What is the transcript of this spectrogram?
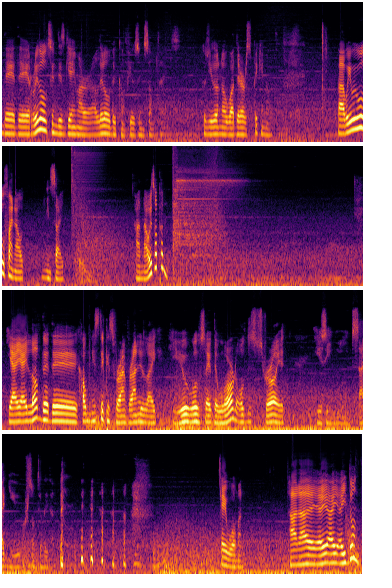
The, the riddles in this game are a little bit confusing sometimes, because you don't know what they're speaking of. But we, we will find out inside. And now it's open! Yeah, yeah, I love the, the how mystic is. Fran is like, you will save the world or destroy it. using inside you or something like that. okay, woman. And I, I, I don't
